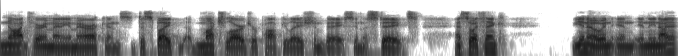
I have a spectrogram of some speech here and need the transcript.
not very many Americans, despite a much larger population base in the States. And so I think, you know, in, in, in the United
